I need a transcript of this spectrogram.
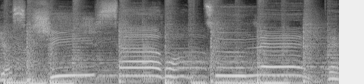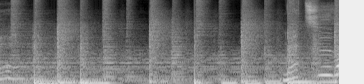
優しさを連れて。夏は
